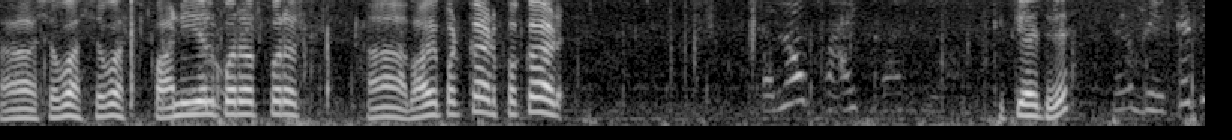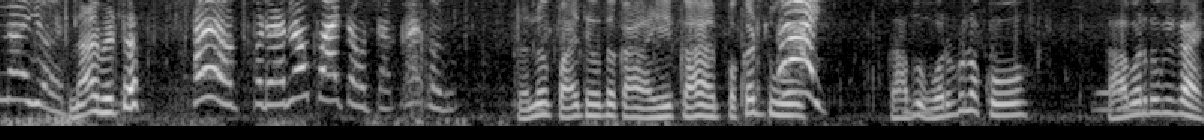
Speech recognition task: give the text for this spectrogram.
हां शबास शबास. पाणी येईल परत परत. हां भावे पटकड पकड. किती आहे ते? भेटत नाही भेटत? पाठवता काय करू? प्रणव पाय ठेवतो काय हे काय? पकड तू. घाबर वरडू नको? घाबरतो की काय?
